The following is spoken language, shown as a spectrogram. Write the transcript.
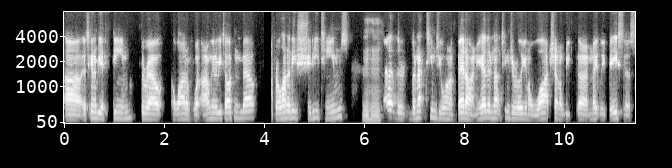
Uh it's gonna be a theme throughout a lot of what I'm gonna be talking about. For a lot of these shitty teams, Mm-hmm. Uh, they're they're not teams you want to bet on. Yeah, they're not teams you're really going to watch on a week uh, nightly basis.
